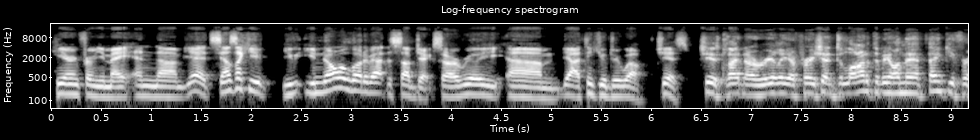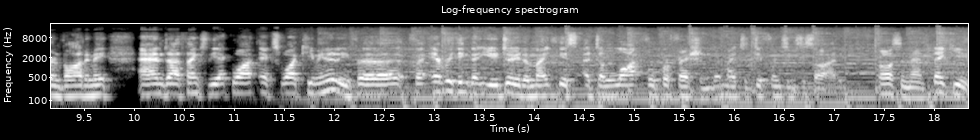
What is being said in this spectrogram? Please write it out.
hearing from you, mate. And um, yeah, it sounds like you you you know a lot about the subject. So I really, um, yeah, I think you'll do well. Cheers. Cheers, Clayton. I really appreciate it. Delighted to be on there. Thank you for inviting me. And uh, thanks to the XY, XY community for, for everything that you do to make this a delightful profession that makes a difference in society. Awesome, man. Thank you.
